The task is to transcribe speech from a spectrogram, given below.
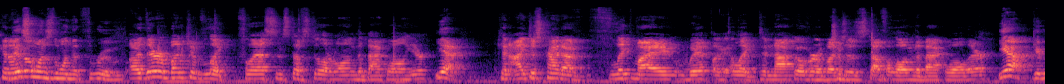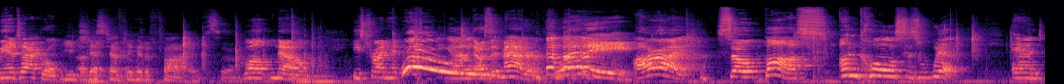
Can I? this go- one's the one that threw. Are there a bunch of like flasks and stuff still along the back wall here? Yeah. Can I just kind of flick my whip, like- like to knock over a bunch of stuff along the back wall there? Yeah. Give me an attack roll. You Okay. just have to hit a 5, so. Well, no. He's trying to hit. Woo! Doesn't matter. Twenty. All right. So boss uncoils his whip, and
